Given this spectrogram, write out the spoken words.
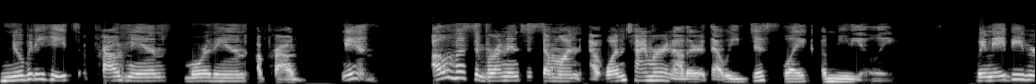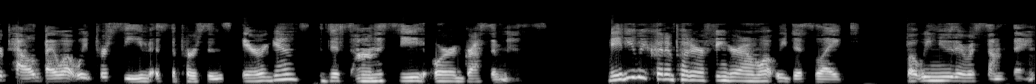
nobody hates a proud man more than a proud man. All of us have run into someone at one time or another that we dislike immediately. We may be repelled by what we perceive as the person's arrogance, dishonesty, or aggressiveness. Maybe we couldn't put our finger on what we disliked, but we knew there was something.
